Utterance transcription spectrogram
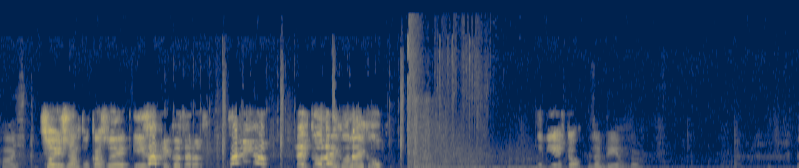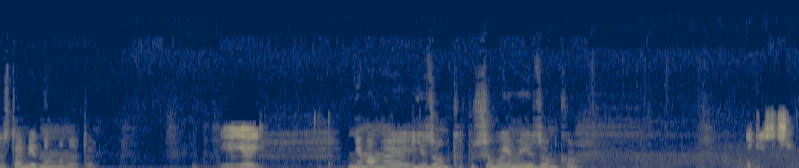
Chodź tu. Sojusz nam pokazuje i zabij go teraz. Zabij go! Lej go, lej go, lej go! Zabijesz go? Zabiję go. Dostałem jedną monetę. Jej. Nie mamy jedzonka, potrzebujemy jedzonko. O, tu jest skrzynka.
